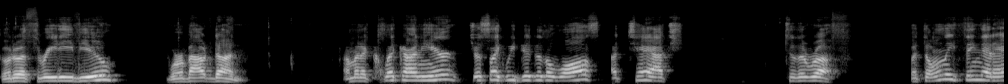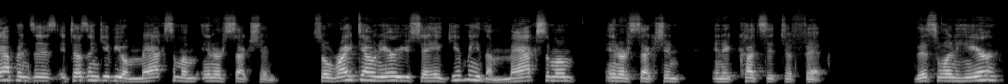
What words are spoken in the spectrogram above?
Go to a 3D view. We're about done. I'm going to click on here, just like we did to the walls, attach to the roof. But the only thing that happens is it doesn't give you a maximum intersection. So right down here, you say, hey, give me the maximum intersection, and it cuts it to fit. This one here,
